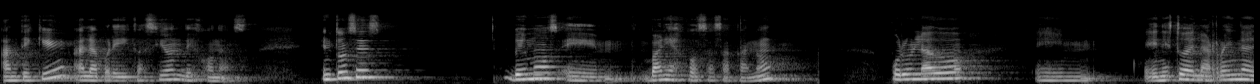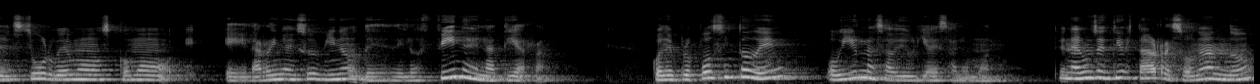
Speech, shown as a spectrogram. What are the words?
ante qué? A la predicación de Jonás. Entonces, vemos eh, varias cosas acá, ¿no? Por un lado, em, en esto de la reina del sur, vemos cómo eh, la reina del sur vino desde los fines de la tierra, con el propósito de oír la sabiduría de Salomón. En algún sentido está resonando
